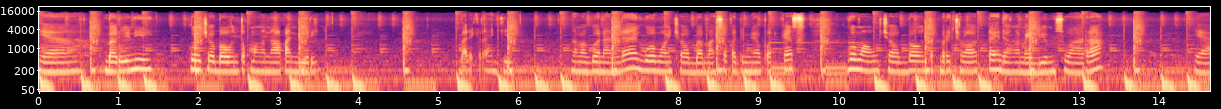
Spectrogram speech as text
ya baru ini gue coba untuk mengenalkan diri. Balik lagi nama gue Nanda. Gue mau coba masuk ke dunia podcast. Gue mau coba untuk berceloteh dengan medium suara. Ya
